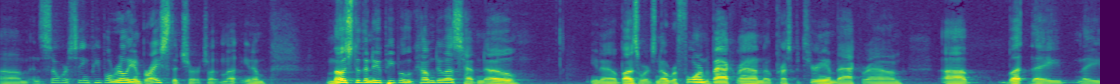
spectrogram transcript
Um, and so we're seeing people really embrace the church. You know, most of the new people who come to us have no, you know, buzzwords, no Reformed background, no Presbyterian background, uh, but they they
